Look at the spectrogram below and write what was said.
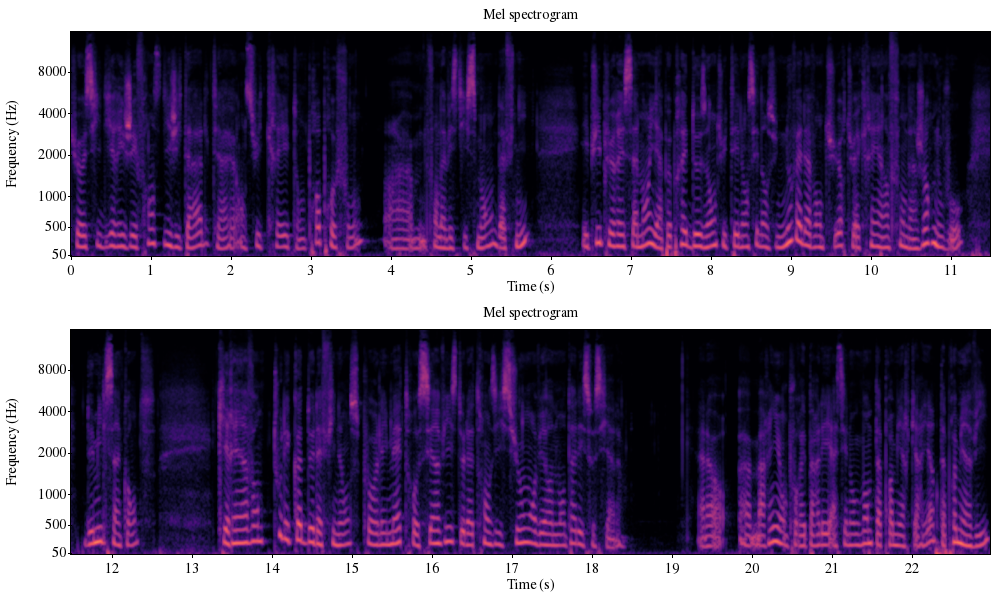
Tu as aussi dirigé France Digital, tu as ensuite créé ton propre fonds, euh, fonds d'investissement, Daphne. Et puis plus récemment, il y a à peu près deux ans, tu t'es lancé dans une nouvelle aventure. Tu as créé un fonds d'un genre nouveau, 2050, qui réinvente tous les codes de la finance pour les mettre au service de la transition environnementale et sociale. Alors, euh, Marie, on pourrait parler assez longuement de ta première carrière, de ta première vie,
